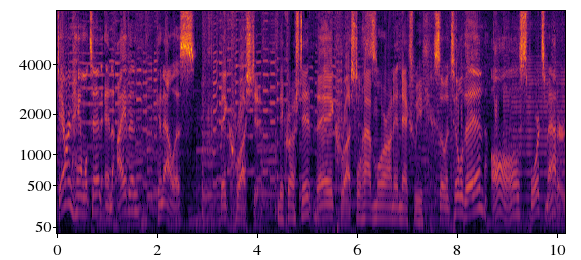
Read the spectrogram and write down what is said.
Darren Hamilton and Ivan Canales. They crushed it. They crushed it. They crushed We'll it. have more on it next week. So until then, all sports matters.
